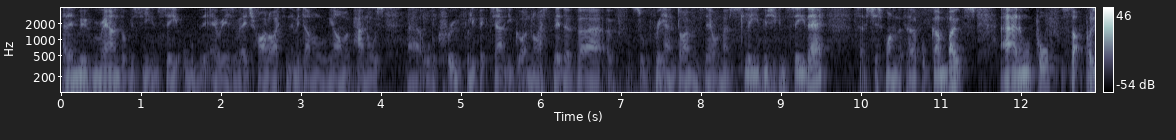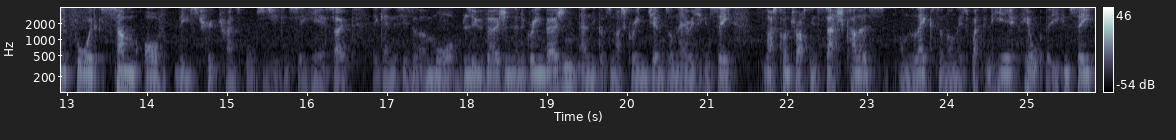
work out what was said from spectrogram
And then moving around, obviously you can see all the areas of edge highlighting that we've done, all the armour panels, uh, all the crew fully picked out. You've got a nice bit of, of sort of freehand diamonds there on that sleeve, as you can see there. So that's just one of the purple gunboats. Uh, and then we'll pull, start putting forward some of these troop transports, as you can see here. So again, this is a more blue version than a green version. And you've got some nice green gems on there, as you can see nice contrasting sash colours on the legs and on this weapon here, hilt that you can see.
